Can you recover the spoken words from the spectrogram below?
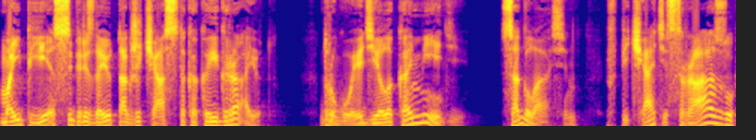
«Мои пьесы пересдают так же часто, как и играют. Другое дело комедии. Согласен». В печати сразу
